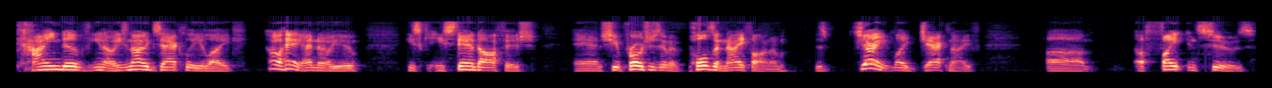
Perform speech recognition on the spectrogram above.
kind of you know he's not exactly like oh hey I know you. He's he's standoffish, and she approaches him and pulls a knife on him, this giant like jackknife. Um, a fight ensues,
